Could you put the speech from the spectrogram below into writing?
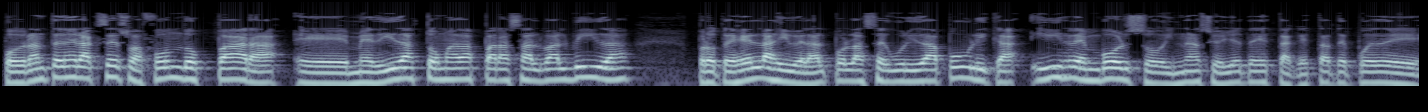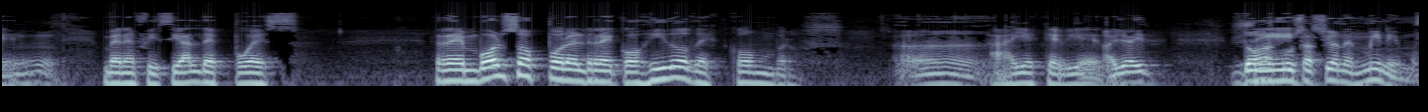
podrán tener acceso a fondos para eh, medidas tomadas para salvar vidas, protegerlas y velar por la seguridad pública y reembolso, Ignacio, oye esta, que esta te puede beneficiar después. Reembolsos por el recogido de escombros. Ah, Ahí es que viene. ahí hay dos Sí. acusaciones mínimas.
